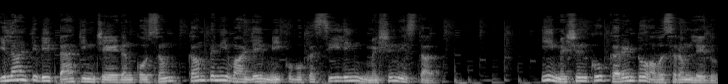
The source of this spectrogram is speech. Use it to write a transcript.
ఇలాంటివి ప్యాకింగ్ చేయడం కోసం కంపెనీ వాళ్ళే మీకు ఒక సీలింగ్ మెషిన్ ఇస్తారు. ఈ మెషిన్కు కరెంటు అవసరం లేదు.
